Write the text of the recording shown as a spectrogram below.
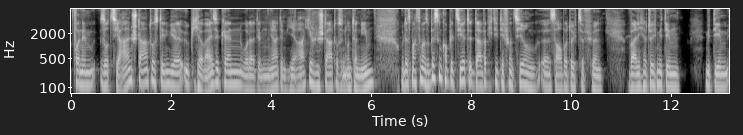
von dem sozialen Status, den wir üblicherweise kennen, oder dem, ja, dem hierarchischen Status in Unternehmen. Und das macht es immer so ein bisschen kompliziert, da wirklich die Differenzierung äh, sauber durchzuführen, weil ich natürlich mit dem mit dem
